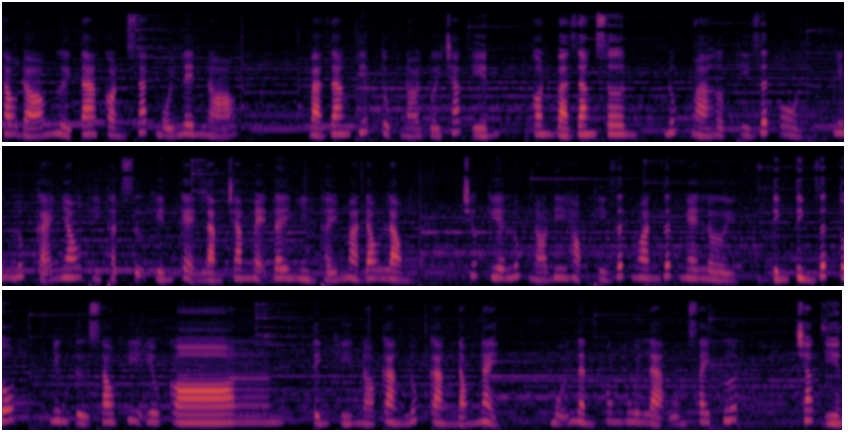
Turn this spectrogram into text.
sau đó người ta còn sát mối lên nó. Bà Giang tiếp tục nói với Trác Yến, con và Giang Sơn, lúc hòa hợp thì rất ổn, nhưng lúc cãi nhau thì thật sự khiến kẻ làm cha mẹ đây nhìn thấy mà đau lòng. Trước kia lúc nó đi học thì rất ngoan rất nghe lời, tính tình rất tốt, nhưng từ sau khi yêu con, tính khí nó càng lúc càng nóng nảy. Mỗi lần không vui là uống say cướp. trác Yến,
